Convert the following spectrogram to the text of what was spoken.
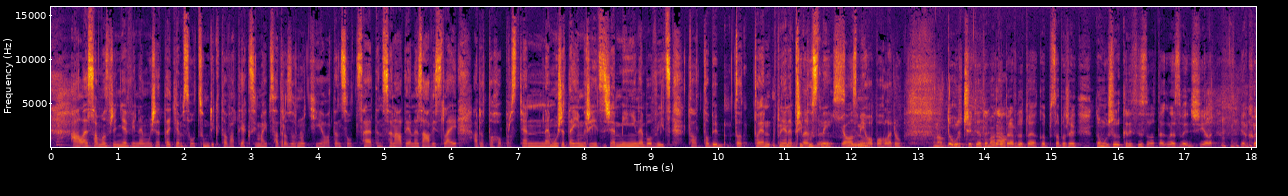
ale samozřejmě vy nemůžete těm soudcům diktovat, jak si mají psat rozhodnutí. Jo. Ten soudce, ten senát je nezávislý a do toho prostě nemůžete jim říct, že míní nebo víc. To, to, by, to, to je úplně nepřípustný, ne, jo, z mého no. pohledu. No, to určitě, to máte no. pravdu, to je jako samozřejmě to můžu kritizovat takhle zvenčí, ale jako,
